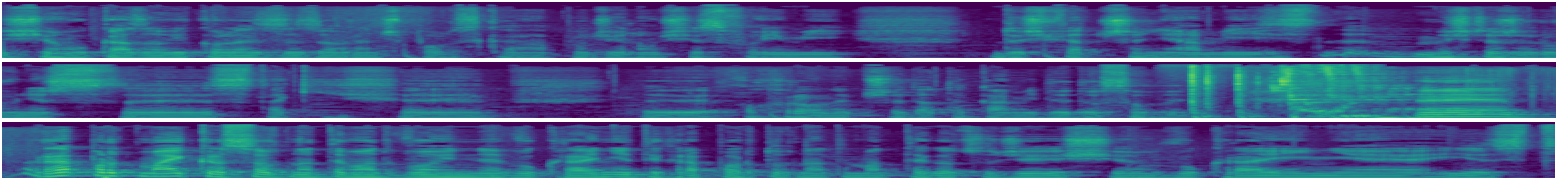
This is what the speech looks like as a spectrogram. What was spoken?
się ukazał i koledzy z Orange Polska podzielą się swoimi doświadczeniami. Myślę, że również z, z takich e, e, ochrony przed atakami DDoSowymi. E, raport Microsoft na temat wojny w Ukrainie, tych raportów na temat tego, co dzieje się w Ukrainie jest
